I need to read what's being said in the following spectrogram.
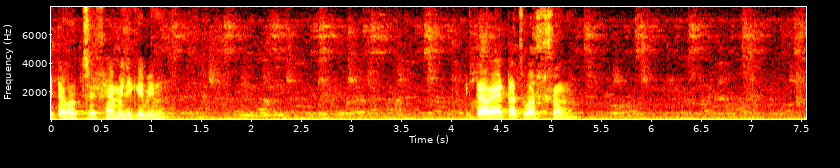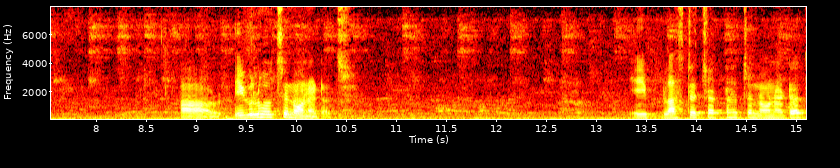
এটা হচ্ছে ফ্যামিলি কেবিন। এটাও অ্যাটাচ ওয়াশরুম আর এগুলো হচ্ছে নন অ্যাটাচ এই লাস্টের চারটা হচ্ছে নন অ্যাটাচ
